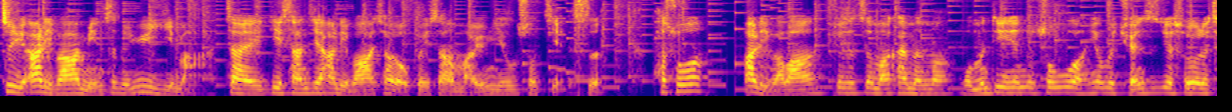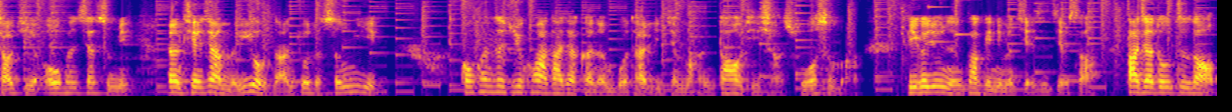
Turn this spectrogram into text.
至于阿里巴巴名字的寓意嘛，在第三届阿里巴巴校友会上，马云也有所解释。他说：“阿里巴巴就是芝麻开门吗？我们第一天就说过要为全世界所有的小企业 open sesame，让天下没有难做的生意。”光看这句话，大家可能不太理解马云到底想说什么。一个用人话给你们解释解释啊！大家都知道，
